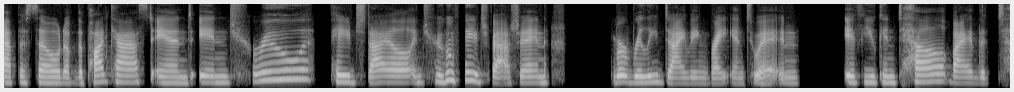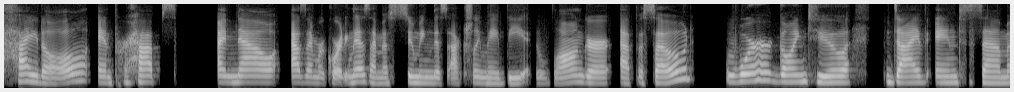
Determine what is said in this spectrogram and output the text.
episode of the podcast. And in true Paige style, in true Paige fashion, we're really diving right into it. And if you can tell by the title, and perhaps I'm now, as I'm recording this, I'm assuming this actually may be a longer episode. We're going to dive into some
